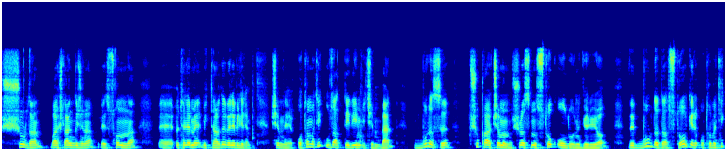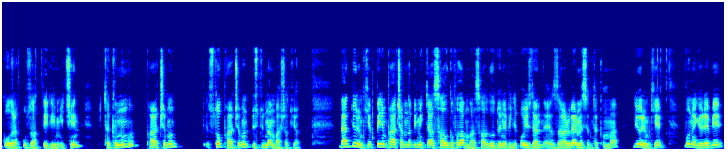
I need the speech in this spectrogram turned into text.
şuradan başlangıcına ve sonuna e, öteleme miktarı da verebilirim. Şimdi otomatik uzat dediğim için ben burası şu parçamın şurasının stok olduğunu görüyor ve burada da stok geri otomatik olarak uzat dediğim için takımımı parçamın stok parçamın üstünden başlatıyor. Ben diyorum ki benim parçamda bir miktar salgı falan var. Salgılı dönebilir. O yüzden e, zarar vermesin takımıma. Diyorum ki buna göre bir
